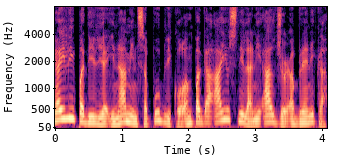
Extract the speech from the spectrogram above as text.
Kylie Padilla inamin sa publiko ang pag-aayos nila ni Alger Abrenica.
